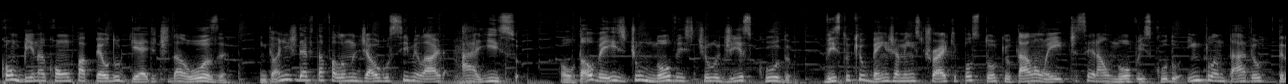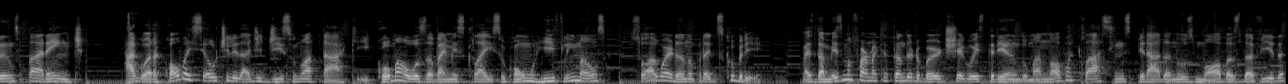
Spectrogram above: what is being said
combina com o papel do gadget da OSA, então a gente deve estar tá falando de algo similar a isso, ou talvez de um novo estilo de escudo, visto que o Benjamin Strike postou que o Talon 8 será um novo escudo implantável transparente. Agora, qual vai ser a utilidade disso no ataque e como a OSA vai mesclar isso com um rifle em mãos, só aguardando para descobrir. Mas da mesma forma que a Thunderbird chegou estreando uma nova classe inspirada nos MOBAs da vida,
